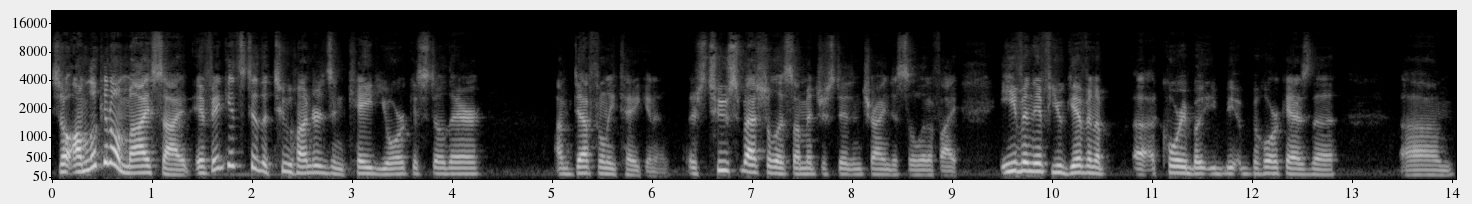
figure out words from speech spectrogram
So I'm looking on my side. If it gets to the 200s and Cade York is still there, I'm definitely taking him. There's two specialists I'm interested in trying to solidify. Even if you given a, a Corey Bojorquez the um,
